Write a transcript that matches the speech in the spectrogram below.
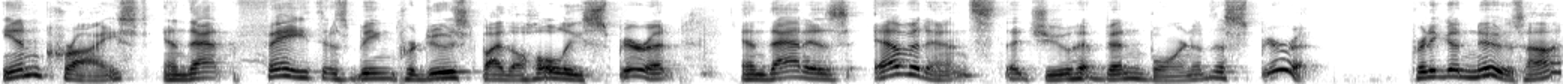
in Christ, and that faith is being produced by the Holy Spirit, and that is evidence that you have been born of the Spirit. Pretty good news, huh?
